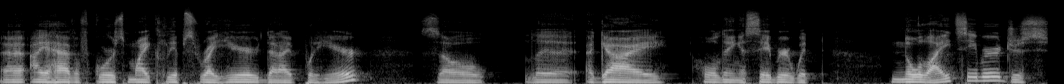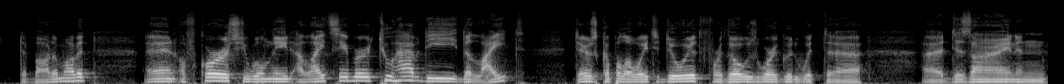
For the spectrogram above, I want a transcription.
Uh, I have of course my clips right here that I put here. So a guy holding a saber with no lightsaber just the bottom of it. And of course you will need a lightsaber to have the the light there's a couple of ways to do it for those who are good with uh, uh, design and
